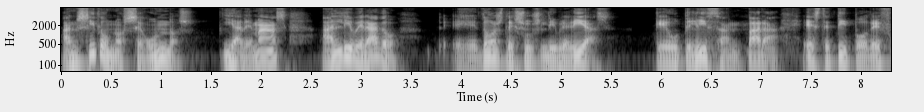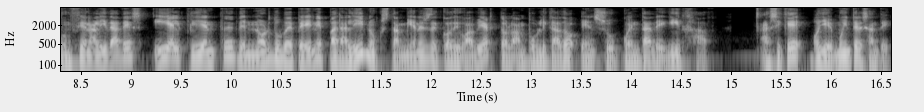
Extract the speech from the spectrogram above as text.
han sido unos segundos. Y además han liberado eh, dos de sus librerías que utilizan para este tipo de funcionalidades y el cliente de NordVPN para Linux también es de código abierto, lo han publicado en su cuenta de GitHub. Así que, oye, muy interesante.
